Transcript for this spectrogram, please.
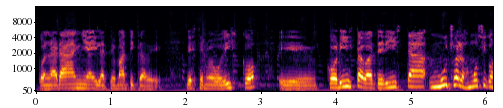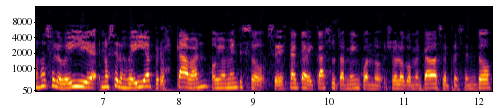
con la araña y la temática de, este nuevo disco. Eh, corista, baterista, muchos de los músicos no se lo veía, no se los veía, pero estaban. Obviamente eso se destaca de caso también cuando yo lo comentaba, se presentó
